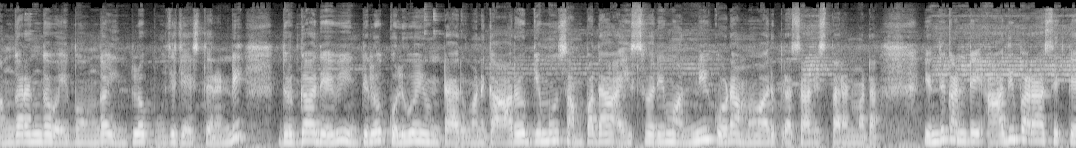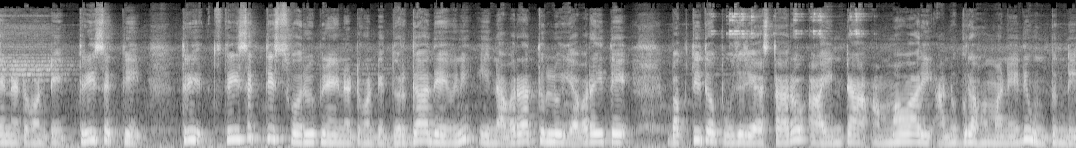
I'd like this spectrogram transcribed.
అంగరంగ వైభవంగా ఇంట్లో పూజ చేస్తారండి దుర్గాదేవి ఇంటిలో కొలువై ఉంటారు. మనకి ఆరోగ్యము సంపద ఐశ్వర్యము అన్నీ కూడా అమ్మవారు ప్రసాదిస్తారనమాట ఎందుకంటే ఆది పరాశక్తి అయినటువంటి త్రిశక్తి త్రి స్త్రీశక్తి స్వరూపిణైనటువంటి దుర్గాదేవిని ఈ నవరాత్రులు ఎవరైతే భక్తితో పూజ చేస్తారో ఆ ఇంట అమ్మవారి అనుగ్రహం అనేది ఉంటుంది.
